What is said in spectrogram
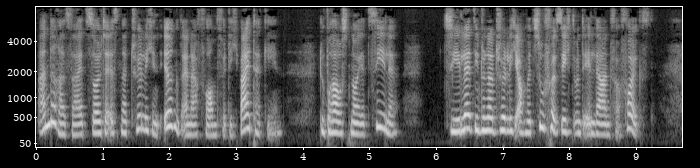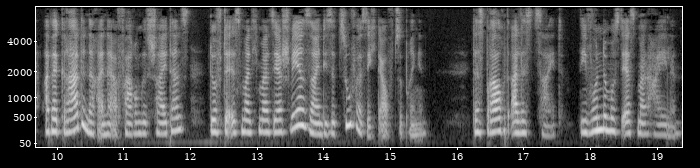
Andererseits sollte es natürlich in irgendeiner Form für dich weitergehen. Du brauchst neue Ziele. Ziele, die du natürlich auch mit Zuversicht und Elan verfolgst. Aber gerade nach einer Erfahrung des Scheiterns dürfte es manchmal sehr schwer sein, diese Zuversicht aufzubringen. Das braucht alles Zeit. Die Wunde muss erstmal heilen.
